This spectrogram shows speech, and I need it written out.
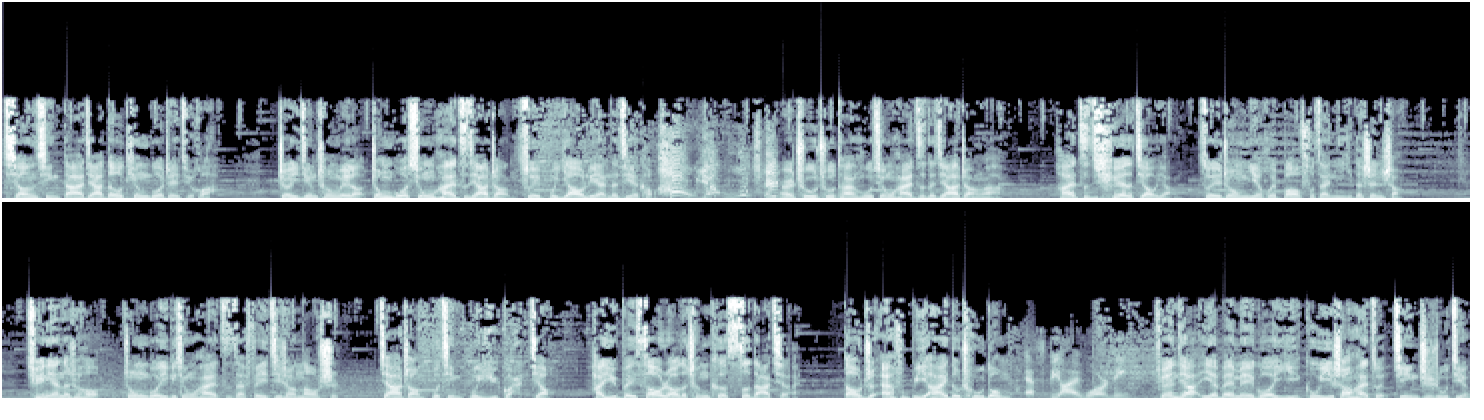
相信大家都听过这句话。这已经成为了中国熊孩子家长最不要脸的借口。厚颜无耻！而处处袒护熊孩子的家长啊，孩子缺的教养，最终也会报复在你的身上。去年的时候，中国一个熊孩子在飞机上闹事，家长不仅不予管教，还与被骚扰的乘客厮打起来，导致 FBI 都出动了。FBI warning，全家也被美国以故意伤害罪禁止入境，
